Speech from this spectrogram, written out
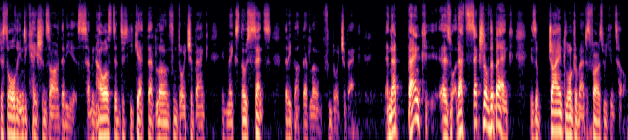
just all the indications are that he is. I mean how else did did he get that loan from deutsche bank? It makes no sense that he got that loan from deutsche bank. And that bank as that section of the bank is a giant laundromat as far as we can tell.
